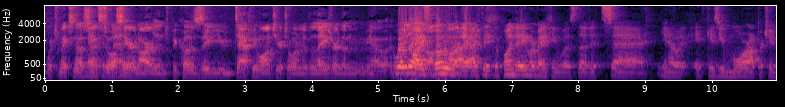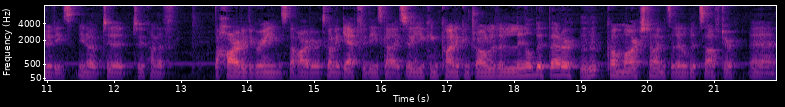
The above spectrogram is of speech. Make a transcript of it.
which makes no Makes sense to us better. here in Ireland because you definitely want your tournament later than you know. Well, no, I later on in suppose I, I think the point they were making was that it's uh, you know it, it gives you more opportunities you know to to kind of the harder the greens, the harder it's going to get for these guys. So you can kind of control it a little bit better. Mhm. Come March time, it's a little bit softer, um,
